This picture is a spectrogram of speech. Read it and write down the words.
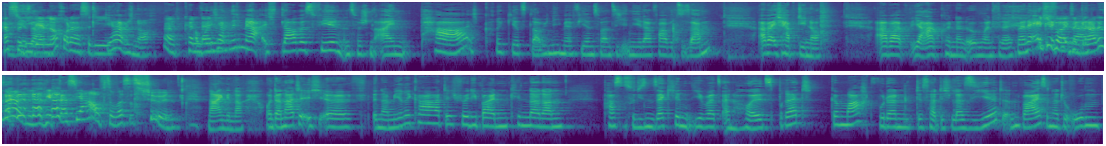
Hast du die sagen. denn noch oder hast du die? Die habe ich noch. Ja, können Aber ich habe nicht mehr, ich glaube, es fehlen inzwischen ein paar. Ich kriege jetzt, glaube ich, nicht mehr 24 in jeder Farbe zusammen. Aber ich habe die noch. Aber ja, können dann irgendwann vielleicht meine Enkel. Ich wollte gerade sagen, hebt das ja auf, sowas ist schön. Nein, genau. Und dann hatte ich äh, in Amerika hatte ich für die beiden Kinder dann passend zu diesen Säckchen jeweils ein Holzbrett gemacht, wo dann, das hatte ich lasiert in weiß und hatte oben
